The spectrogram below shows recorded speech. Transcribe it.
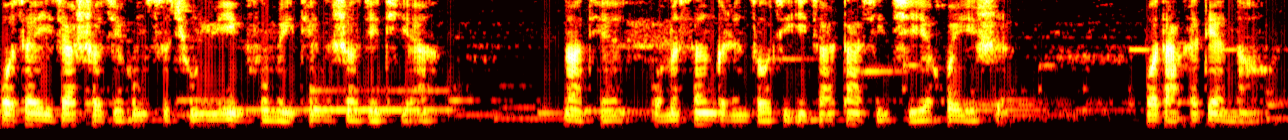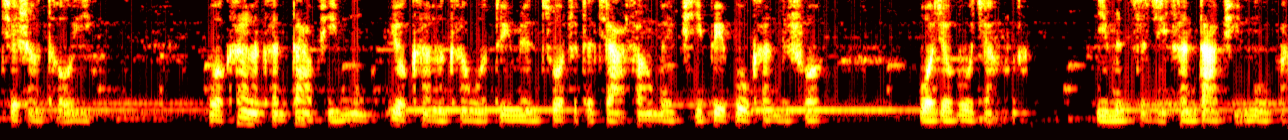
我在一家设计公司穷于应付每天的设计提案。那天我们三个人走进一家大型企业会议室，我打开电脑接上投影。我看了看大屏幕，又看了看我对面坐着的甲方妹，疲惫不堪地说：“我就不讲了，你们自己看大屏幕吧。”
